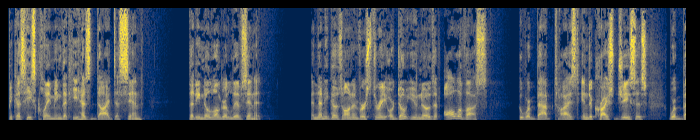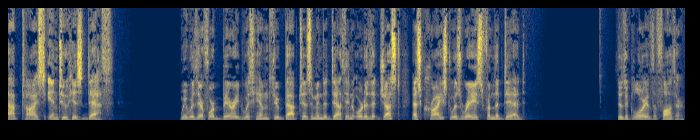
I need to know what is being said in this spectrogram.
because he's claiming that he has died to sin, that he no longer lives in it. And then he goes on in verse 3 Or don't you know that all of us who were baptized into Christ Jesus were baptized into his death? We were therefore buried with him through baptism into death, in order that just as Christ was raised from the dead through the glory of the Father,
